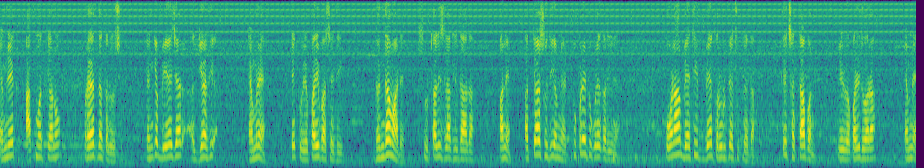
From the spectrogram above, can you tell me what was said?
એમને એક આત્મહત્યાનો પ્રયત્ન કર્યો છે. કેમ કે બે હજાર અગિયારથી એમણે એક વેપારી પાસેથી ધંધા માટે સુડતાલીસ લાખ લીધા હતા અને અત્યાર સુધી એમને ટુકડે ટુકડે કરીને પોણા બેથી બે કરોડ રૂપિયા ચૂક્યા હતા. તે છતાં પણ એ વેપારી દ્વારા એમને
